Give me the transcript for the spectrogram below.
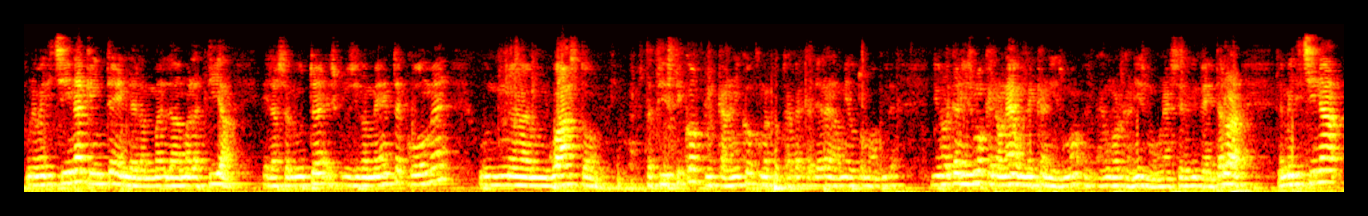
una medicina che intende la, la malattia e la salute esclusivamente come un, un guasto statistico, meccanico, come potrebbe accadere nella mia automobile, di un organismo che non è un meccanismo, è un organismo, un essere vivente. Allora, la medicina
